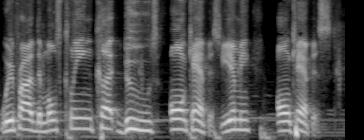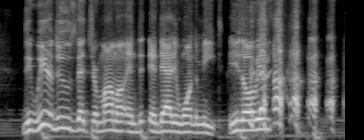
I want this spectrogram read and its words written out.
We are probably the most clean cut dudes on campus. You hear me? On campus. The weird dudes that your mama and and daddy want to meet. You know what I mean?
